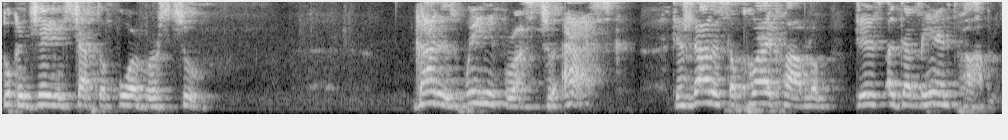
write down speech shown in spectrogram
Book of James, chapter 4, verse 2. God is waiting for us to ask. There's not a supply problem, there's a demand problem.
